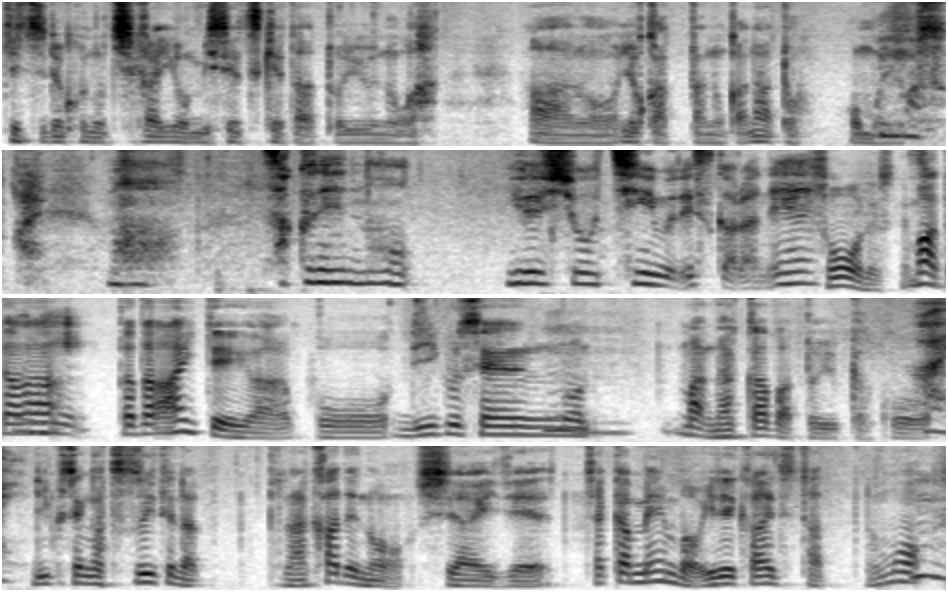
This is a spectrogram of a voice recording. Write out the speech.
実力の違いを見せつけたというのはあの良かったのかなと思います。はい、まあ昨年の優勝チームですからね。そうですね。まあただただ相手がこうリーグ戦の、うんまあ半ばというかこう、はいリーグ戦が続いてた中での試合で若干メンバーを入れ替えてたっていうのも、うんうん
